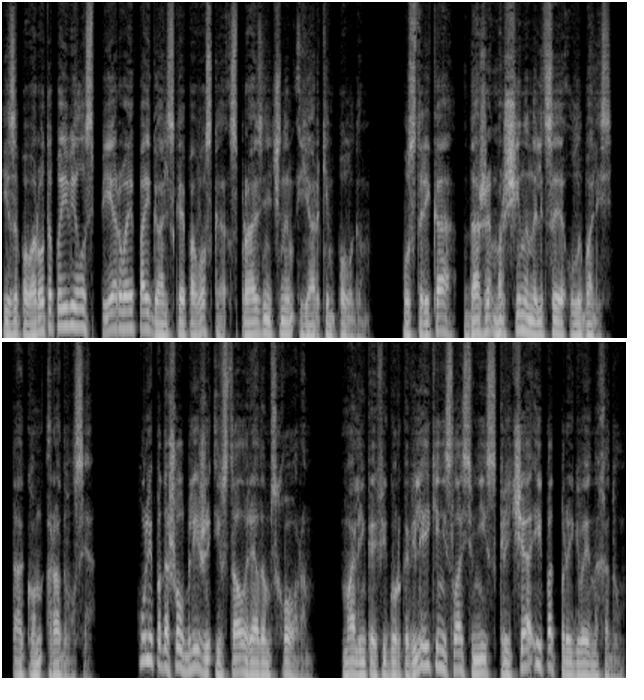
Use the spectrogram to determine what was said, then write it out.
Из-за поворота появилась первая пайгальская повозка с праздничным ярким пологом. У старика даже морщины на лице улыбались. Так он радовался. Ули подошел ближе и встал рядом с Хором. Маленькая фигурка Вилейки неслась вниз, крича и подпрыгивая на ходу.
